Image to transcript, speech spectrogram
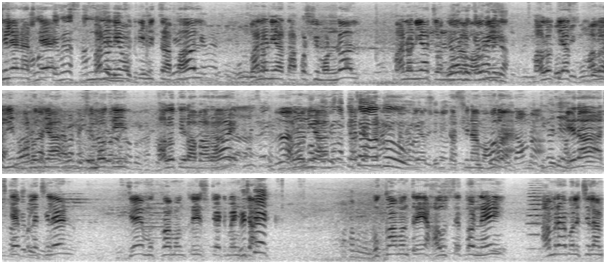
ছিলেন আজকে মাননীয় অগ্নিমিত্রা পাল মাননীয় তাপসী মন্ডল মাননীয় চন্দ্রা মালতীয়া মালনী মালতীয়া শ্রীমতী ভারতী রাভা রায় মাননীয় সুমিতা সিনহা মহোদয়। এরা আজকে বলেছিলেন যে মুখ্যমন্ত্রী স্টেটমেন্ট চাই। মুখ্যমন্ত্রী হাউসে তো নেই আমরা বলেছিলাম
